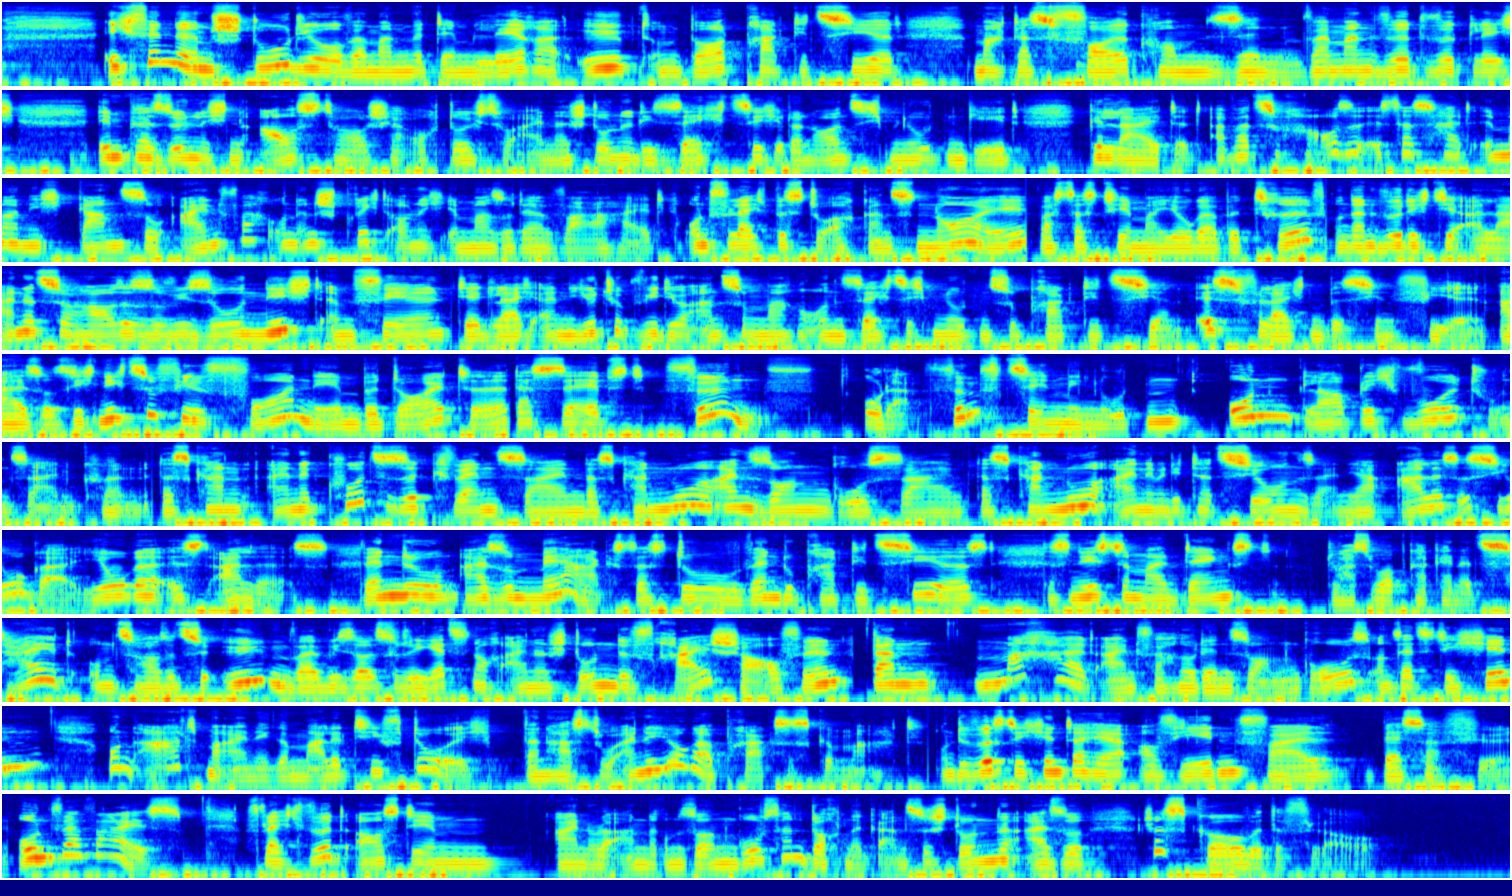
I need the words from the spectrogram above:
ich finde im Studio, wenn man mit dem Lehrer übt und dort praktiziert, macht das vollkommen Sinn, weil man wird wirklich im persönlichen Austausch ja auch durch so eine Stunde, die 60 oder 90 Minuten geht, geleitet. Aber zu Hause ist das halt immer nicht ganz so einfach und entspricht auch nicht immer so der Wahrheit. Und vielleicht bist du auch ganz neu, was das Thema Yoga betrifft. Und dann würde ich dir alleine zu Hause sowieso nicht empfehlen, dir gleich ein YouTube-Video anzumachen und 60 Minuten zu praktizieren. Ist vielleicht ein bisschen viel. Also sich nicht zu viel vornehmen bedeutet, dass selbst fünf oder 15 Minuten unglaublich wohltuend sein können. Das kann eine kurze Sequenz sein, das kann nur ein Sonnengruß sein, das kann nur eine Meditation sein. Ja, alles ist Yoga. Yoga ist alles. Wenn du also merkst, dass du, wenn du praktizierst, das nächste Mal denkst, du hast überhaupt gar keine Zeit, um zu Hause zu üben, weil wie sollst du dir jetzt noch eine Stunde freischaufeln? Dann mach halt einfach nur den Sonnengruß und setz dich hin und atme einige Male tief durch. Dann hast du eine Yoga-Praxis gemacht. Und du wirst dich hinterher auf jeden Fall besser fühlen. Und wer weiß, vielleicht wird aus dem ein oder anderen Sonnengruß dann doch eine ganze Stunde. Also just go with the flow.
